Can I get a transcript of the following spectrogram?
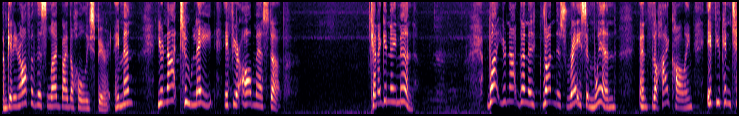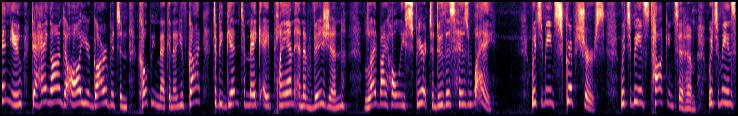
I'm getting off of this led by the Holy Spirit. Amen? You're not too late if you're all messed up. Can I get an amen? But you're not going to run this race and win and the high calling, if you continue to hang on to all your garbage and coping mechanism, you've got to begin to make a plan and a vision led by Holy Spirit to do this His way. Which means scriptures, which means talking to him, which means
